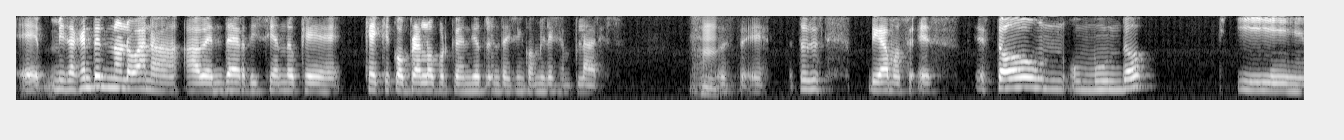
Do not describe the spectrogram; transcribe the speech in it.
eh, mis agentes no lo van a, a vender diciendo que, que, hay que comprarlo porque vendió 35 mil ejemplares. Hmm. Este, entonces, digamos, es, es todo un, un mundo y,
